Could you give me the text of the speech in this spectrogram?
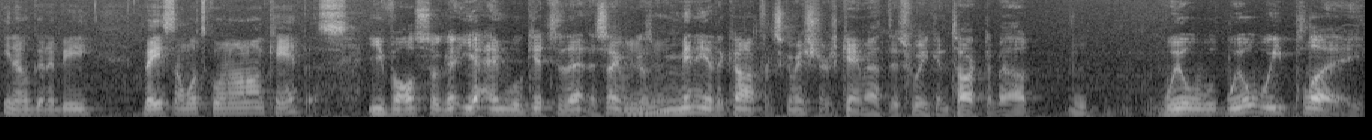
you know going to be based on what's going on on campus. You've also got yeah and we'll get to that in a 2nd mm-hmm. because many of the conference commissioners came out this week and talked about will will we play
